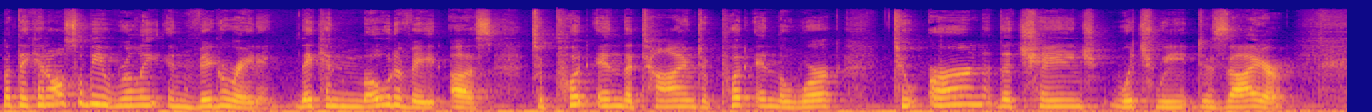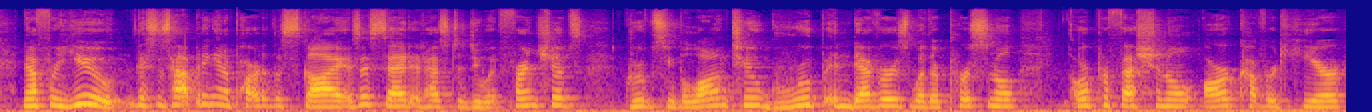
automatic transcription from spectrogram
but they can also be really invigorating. They can motivate us to put in the time, to put in the work, to earn the change which we desire. Now, for you, this is happening in a part of the sky. As I said, it has to do with friendships, groups you belong to, group endeavors, whether personal or professional, are covered here.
